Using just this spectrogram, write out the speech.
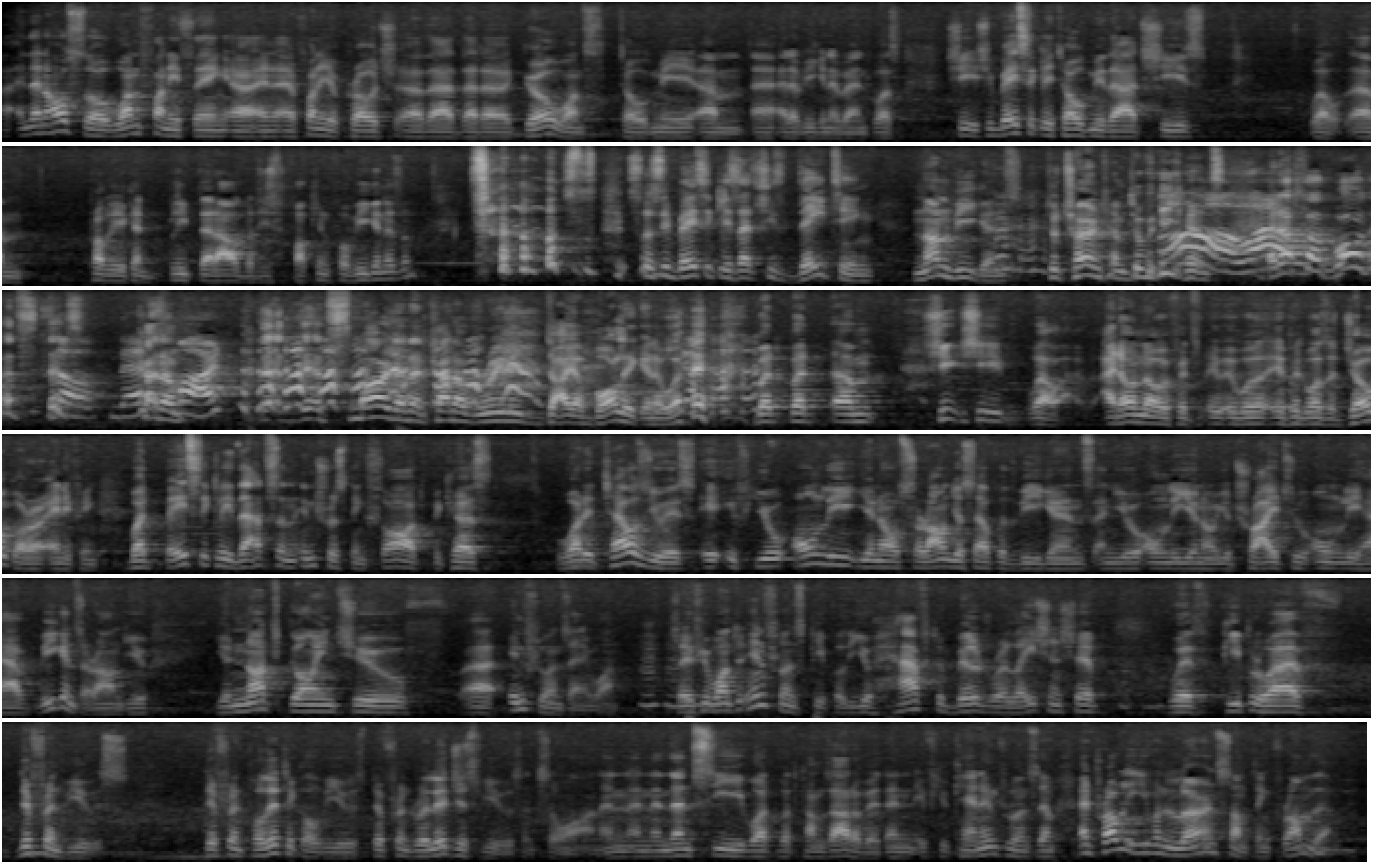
Uh, and then also one funny thing uh, and a funny approach uh, that, that a girl once told me um, uh, at a vegan event was she, she basically told me that she's, well, um, probably you can bleep that out, but she's fucking for veganism. So, so she basically said she's dating non-vegans to turn them to vegans. Oh, wow. And I thought, wow, that's, that's, so, that's kind smart. of that, that's smart and then kind of really diabolic in a way. Yeah. But but um, she she well, I don't know if it, it, was, if it was a joke or anything. But basically, that's an interesting thought because what it tells you is if you only you know surround yourself with vegans and you only you know you try to only have vegans around you, you're not going to uh, influence anyone. Mm -hmm. So if you want to influence people, you have to build relationship mm -hmm. with people who have different views, different political views, different religious views, and so on, and, and, and then see what, what comes out of it, and if you can influence them, and probably even learn something from them.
